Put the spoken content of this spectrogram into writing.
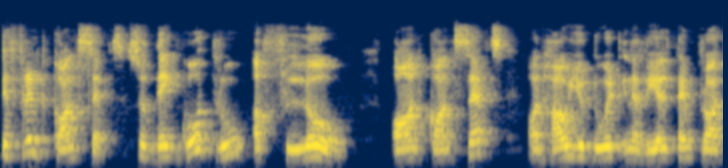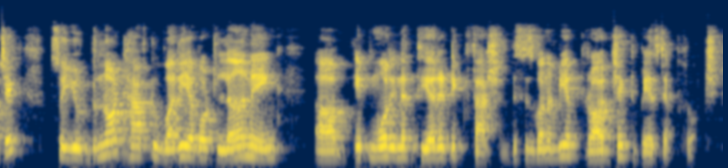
different concepts. So they go through a flow on concepts on how you do it in a real-time project. So you do not have to worry about learning uh, it more in a theoretic fashion. This is going to be a project based approach.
